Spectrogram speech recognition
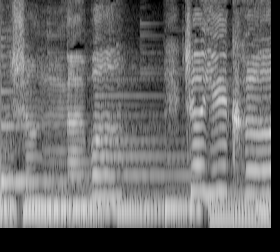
今生难忘这一刻。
